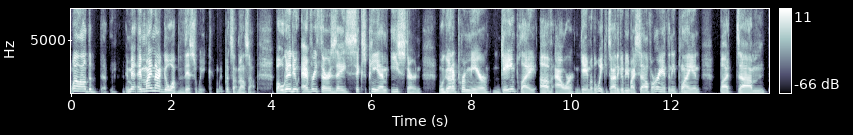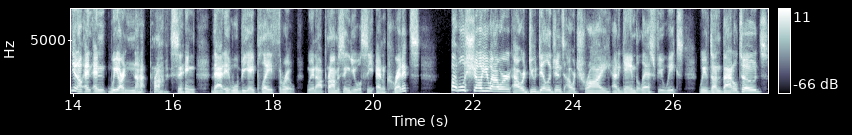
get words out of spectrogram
well, I'll de- it, may, it might not go up this week. I might put something else up, but we're gonna do every Thursday, 6 p.m. Eastern. We're gonna premiere gameplay of our game of the week. It's either gonna be myself or Anthony playing, but um, you know, and and we are not promising that it will be a playthrough. We're not promising you will see end credits, but we'll show you our our due diligence, our try at a game. The last few weeks, we've done Battletoads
